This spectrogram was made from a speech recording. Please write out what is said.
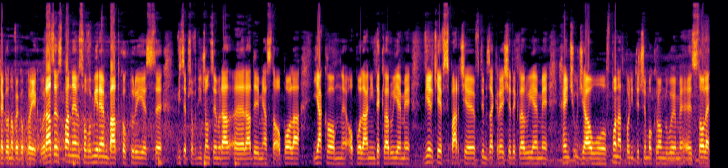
tego nowego projektu. Razem z panem Sławomirem Batko, który jest e, wiceprzewodniczącym e, Rady Miasta Opola, jako Opolanin deklarujemy wielkie wsparcie w tym zakresie, deklarujemy chęć udziału w ponadpolitycznym okrągłym e, stole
